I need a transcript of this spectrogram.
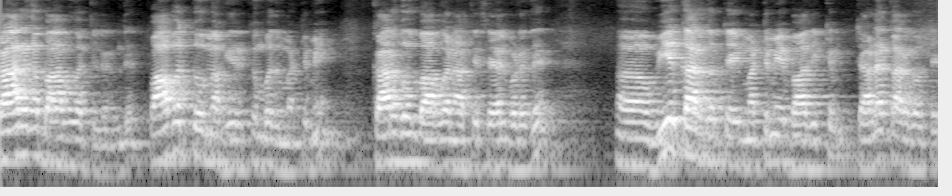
காரக பாவகத்திலிருந்து பாபத்துவமாக இருக்கும்போது மட்டுமே காரகோ பாவகநாத்தை செயல்படுது. உயிர்காரகத்தை மட்டுமே பாதிக்கும் ஜட காரகத்தை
